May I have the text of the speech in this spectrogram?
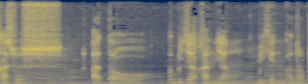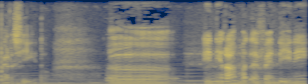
kasus atau kebijakan yang bikin kontroversi gitu. Uh, ini Rahmat Effendi ini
